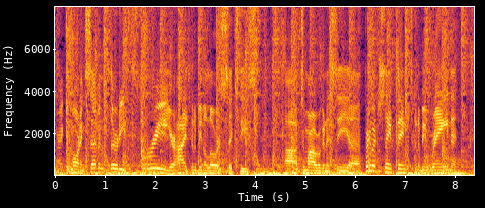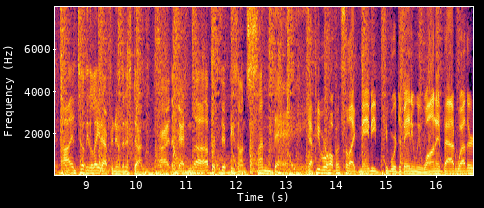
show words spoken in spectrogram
All right, good morning. 733. Your high is going to be in the lower 60s. Uh, tomorrow, we're going to see uh, pretty much the same thing, but it's going to be rain uh, until the late afternoon, then it's done. All right, then we got uh, upper 50s on Sunday. Yeah, people were hoping for like maybe people were debating we wanted bad weather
